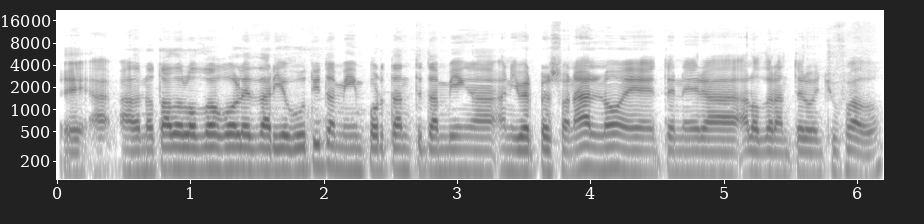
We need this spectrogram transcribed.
Eh, ha anotado los dos goles Dario Guti, también importante también a, nivel personal, ¿no? Eh, tener a, los delanteros enchufados.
